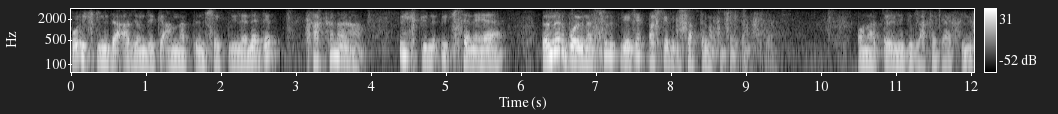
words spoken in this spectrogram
Bu üç günü de az önceki anlattığım şekliyle nedir? Sakın ha! Üç günü üç seneye ömür boyuna sürükleyecek başka bir iş yaptırmasın şeytan size. Ona öyle bir laf edersiniz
